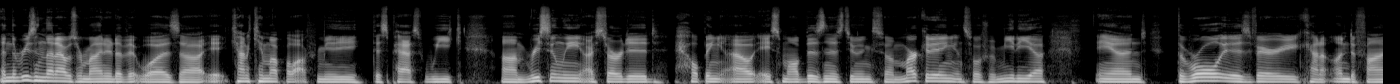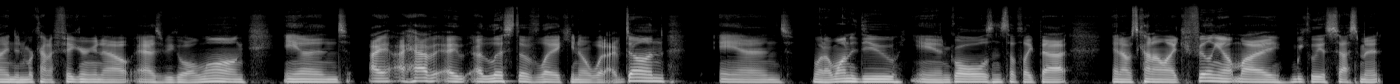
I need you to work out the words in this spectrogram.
and the reason that I was reminded of it was uh, it kind of came up a lot for me this past week. Um, recently, I started helping out a small business doing some marketing and social media and the role is very kind of undefined and we're kind of figuring it out as we go along and i, I have a, a list of like you know what i've done and what i want to do and goals and stuff like that and i was kind of like filling out my weekly assessment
